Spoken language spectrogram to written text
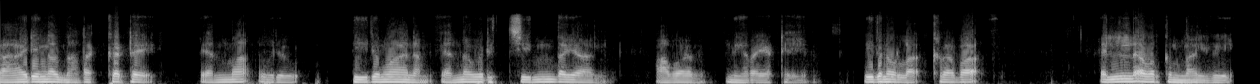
കാര്യങ്ങൾ നടക്കട്ടെ എന്ന ഒരു തീരുമാനം എന്ന ഒരു ചിന്തയാൽ അവർ നിറയട്ടെ. ഇതിനുള്ള കൃപ എല്ലാവർക്കും നൽകി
